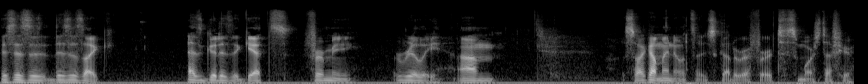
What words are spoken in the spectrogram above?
This is a, this is like as good as it gets for me, really. Um, so I got my notes. I just got to refer to some more stuff here.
